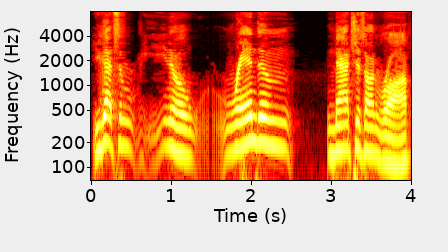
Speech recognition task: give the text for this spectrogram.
You got some, you know, random matches on Raw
